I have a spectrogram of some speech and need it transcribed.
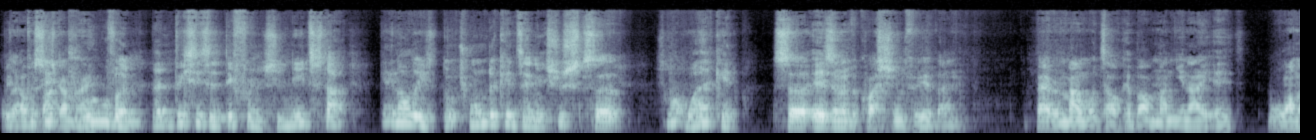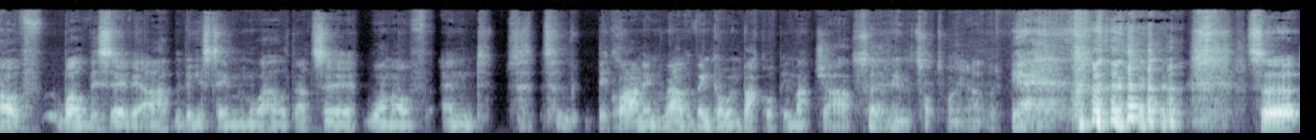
Pulled it out of Because the he's bag, hasn't he? proven that this is a difference. You need to start getting all these Dutch wonder kids in. It's just So, it's not working. so here's another question for you then. Bear in mind, we're talking about Man United. One of, well, they say they are the biggest team in the world. I'd say uh, one of, and declining rather than going back up in that chart. Certainly in the top twenty, aren't they? Yeah. so,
